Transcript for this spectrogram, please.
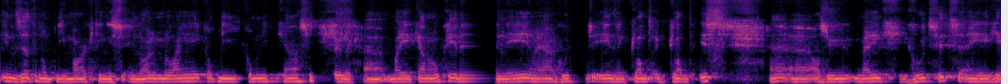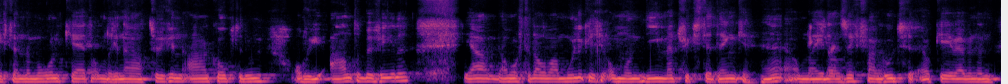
inzetten op die marketing is enorm belangrijk, op die communicatie. Uh, maar je kan ook redeneren, maar ja, goed, eens een klant een klant is. Hè, uh, als uw merk goed zit en je geeft hen de mogelijkheid om daarna terug een aankoop te doen of u aan te bevelen, ja, dan wordt het al wat moeilijker om aan die metrics te denken. Hè. Omdat je dan zegt van goed, oké, okay, we hebben een,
